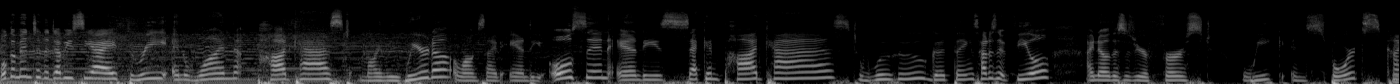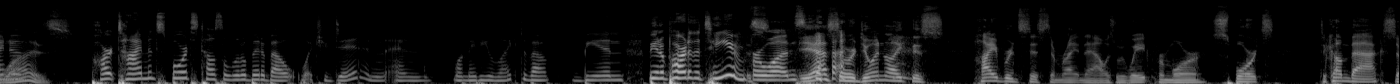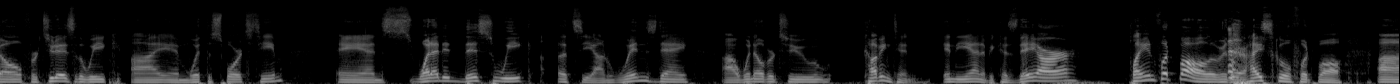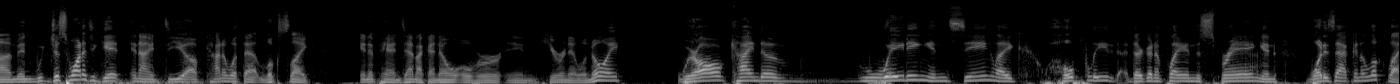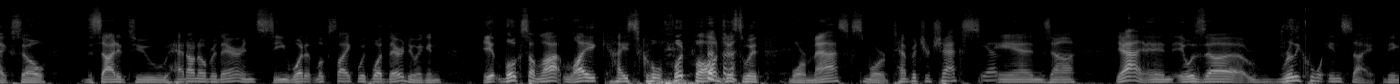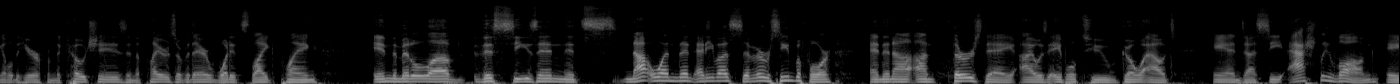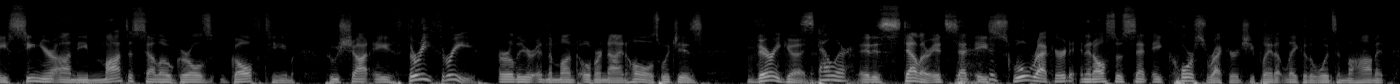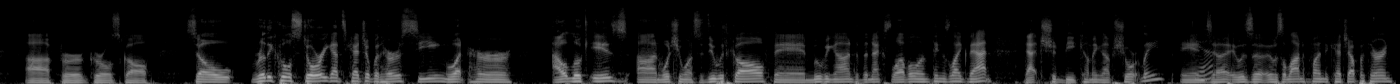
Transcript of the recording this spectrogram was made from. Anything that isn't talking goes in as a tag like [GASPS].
Welcome into the WCIA 3 and 1 podcast. Marley Weirda alongside Andy Olson. Andy's second podcast. Woohoo, good things. How does it feel? I know this is your first week in sports, kind of part time in sports. Tell us a little bit about what you did and, and what maybe you liked about being being a part of the team for once. yeah, so we're [LAUGHS] doing like this hybrid system right now as we wait for more sports to come back. So for two days of the week, I am with the sports team. And what I did this week, let's see, on Wednesday, uh, went over to Covington, Indiana, because they are playing football over there, [LAUGHS] high school football. Um, and we just wanted to get an idea of kind of what that looks like in a pandemic. I know over in here in Illinois, we're all kind of waiting and seeing like hopefully they're going to play in the spring and what is that going to look like so decided to head on over there and see what it looks like with what they're doing and it looks a lot like [LAUGHS] high school football just with more masks more temperature checks Yep. and uh yeah, and it was a really cool insight being able to hear from the coaches and the players over there what it's like playing in the middle of this season. It's not one that any of us have ever seen before. And then uh, on Thursday, I was able to go out and uh, see Ashley Long, a senior on the Monticello girls golf team, who shot a 33 earlier in the month over nine holes, which is very good. Stellar. It is stellar. It set a [LAUGHS] school record and it also set a course record. She played at Lake of the Woods in Mahomet uh, for girls golf. So really cool story. Got to catch up with her, seeing what her outlook is on what she wants to do with golf and moving on to the next level and things like that. That should be coming up shortly. And Yeah. uh, it was a, it was a lot of fun to catch up with her and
